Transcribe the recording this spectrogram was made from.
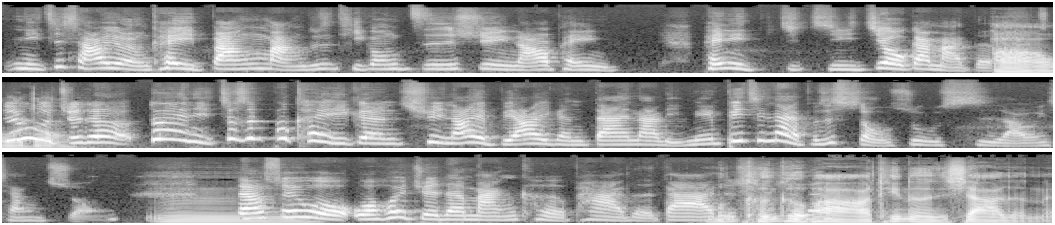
你至少要有人可以帮忙，就是提供资讯，然后陪你陪你急急救干嘛的。啊，所以我懂觉得，对你就是不可以一个人去，然后也不要一个人待在那里面，毕竟那也不是手术室啊，我印象中。嗯，然后，所以我我会觉得蛮可怕的，大家就是很可怕。啊，听得很吓人呢。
